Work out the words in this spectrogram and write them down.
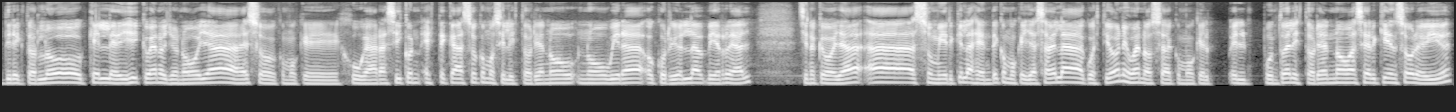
director lo que le dije que bueno, yo no voy a eso, como que jugar así con este caso como si la historia no, no hubiera ocurrido en la vida real, sino que voy a, a asumir que la gente como que ya sabe la cuestión y bueno, o sea, como que el, el punto de la historia no va a ser quién sobrevive,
